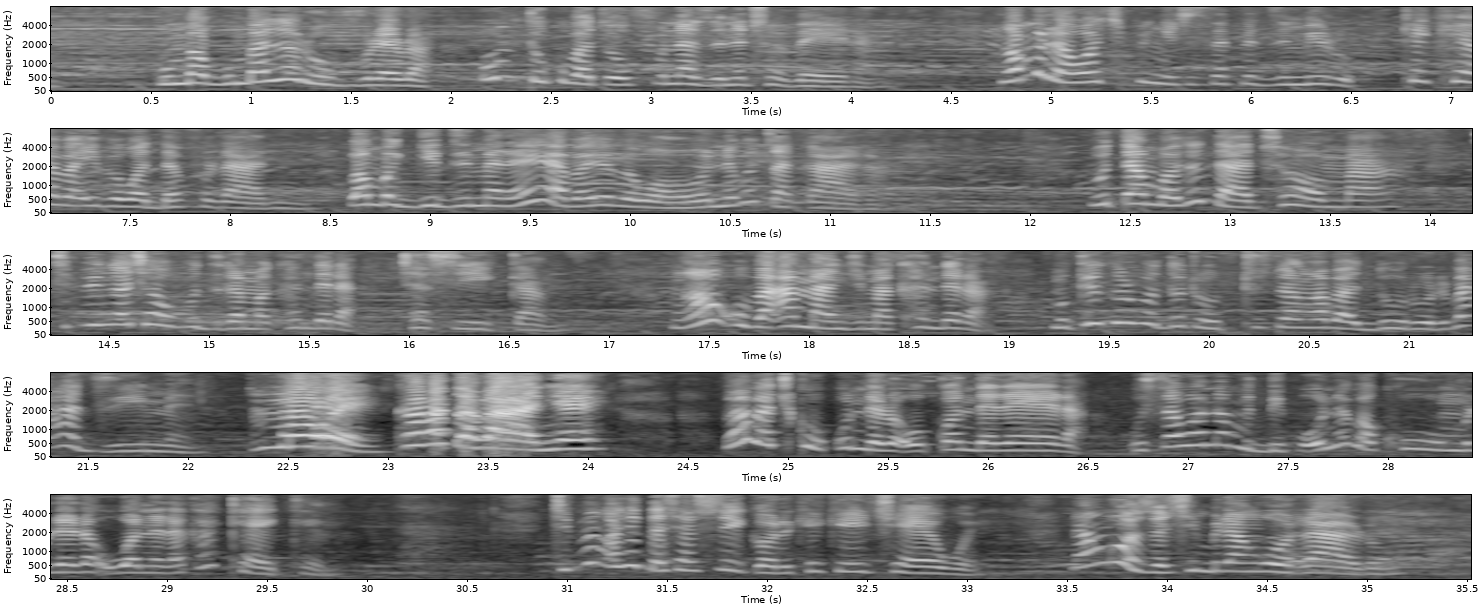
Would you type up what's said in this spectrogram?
gumbagumba ḽo ri u vulelwa u muṱuku vha tou funa zwone thovhela nga murahu wa tshifhinga tshi sa fhedzi mbilu khekhe ya vha i vhewa dafulani vha mbo gidimela he ya vha yo vhewa hone vho takala vhuṱambo zwo da thoma tshifhinga tsha u vhudzira makhandela tsha swika nga u vha a manzhi makhandela mukekulu vho ḓo tou thuswa nga vhaduru uri vha a dzime mmawe kha vha ṱavhanye vha vha tshi khou kundelwa u konḓelela u sa wana muḓifho une vha khou humbulela u wanala kha khekhe tshifhinga tsho ḓa tsha swika uri khekhe i tshewe nangoho zvo tshimbira ngo ralo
